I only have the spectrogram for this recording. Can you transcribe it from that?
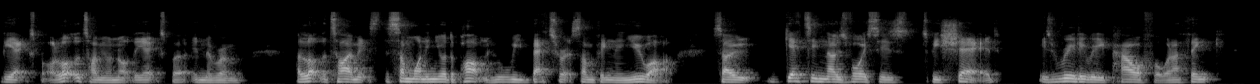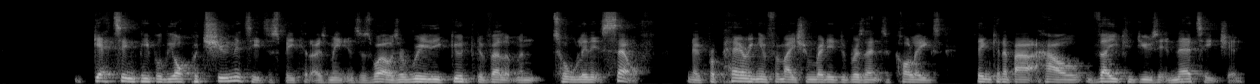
the expert. A lot of the time, you're not the expert in the room. A lot of the time, it's the, someone in your department who will be better at something than you are. So, getting those voices to be shared is really, really powerful. And I think getting people the opportunity to speak at those meetings as well is a really good development tool in itself. You know, preparing information ready to present to colleagues, thinking about how they could use it in their teaching.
